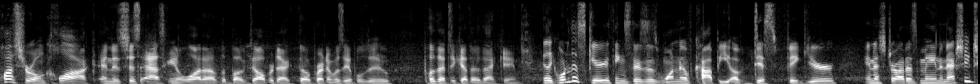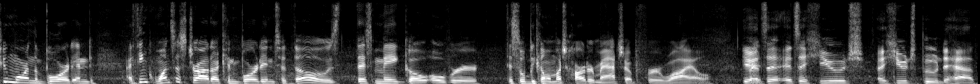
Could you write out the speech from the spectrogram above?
plus your own clock, and it's just asking a lot out of the Bug Delver deck, though Brenden was able to put that together that game. Yeah, like one of the scary things, there's this one of copy of Disfigure in Estrada's main, and actually two more on the board. And I think once Estrada can board into those, this may go over. This will become a much harder matchup for a while. Yeah, Right. it's a it's a huge a huge boon to have.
